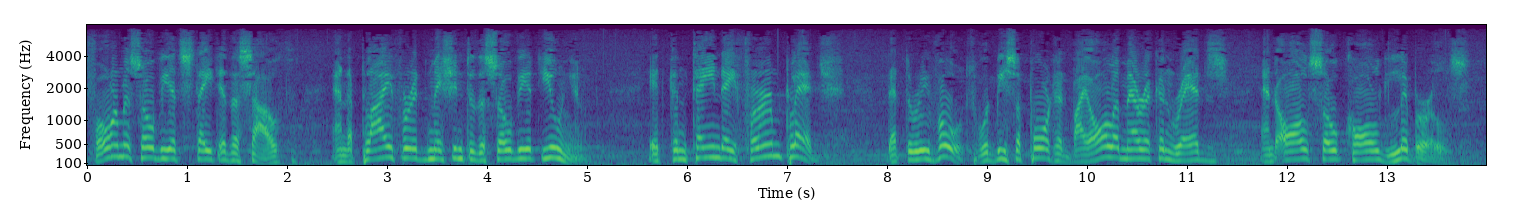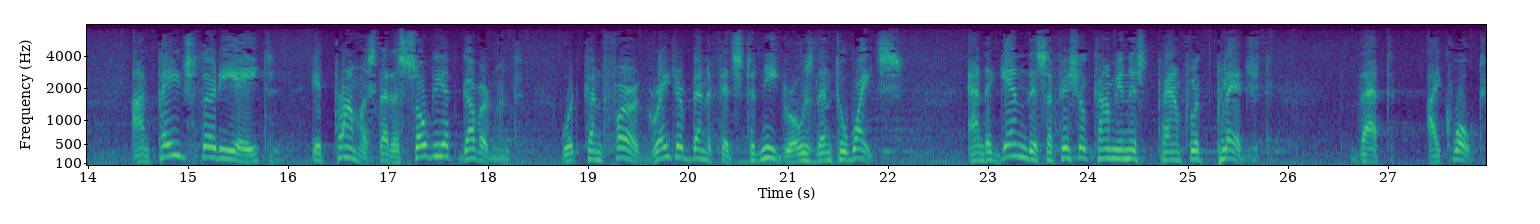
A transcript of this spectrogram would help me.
form a Soviet state in the South, and apply for admission to the Soviet Union. It contained a firm pledge that the revolt would be supported by all American Reds and all so-called liberals. On page 38, it promised that a Soviet government would confer greater benefits to Negroes than to whites. And again, this official communist pamphlet pledged that, I quote,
